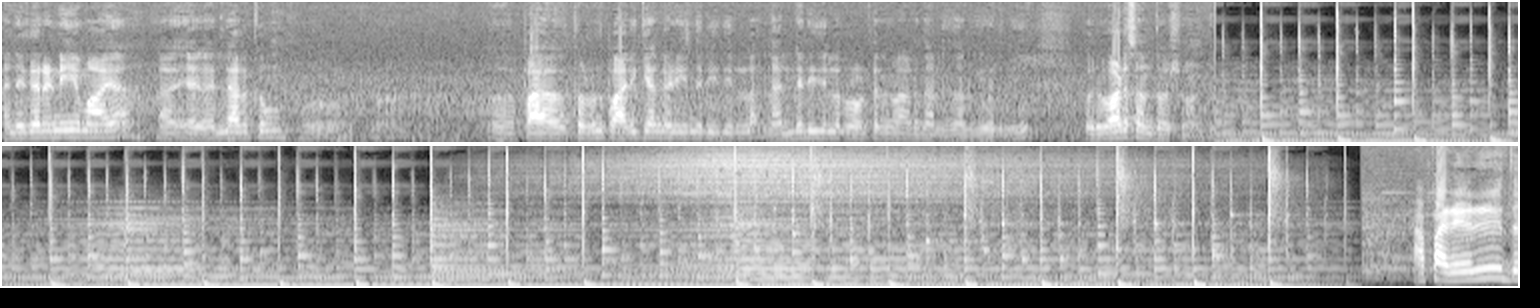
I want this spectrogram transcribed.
അനുകരണീയമായ എല്ലാവർക്കും തുടർന്ന് പാലിക്കാൻ കഴിയുന്ന രീതിയിലുള്ള നല്ല രീതിയിലുള്ള പ്രവർത്തനങ്ങളാണ് നൽകി വരുന്നത്. ഒരുപാട് സന്തോഷമുണ്ട്. ആ പഴയൊരു ഇത്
